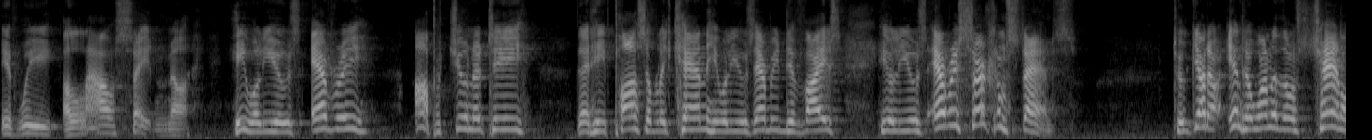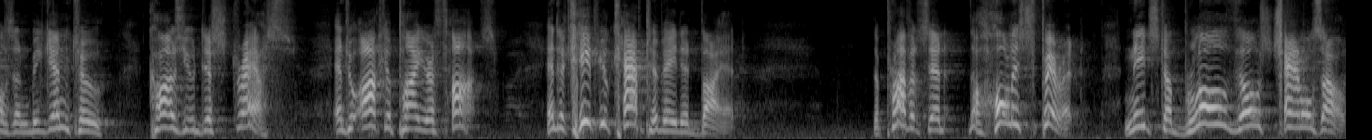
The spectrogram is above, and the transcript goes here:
if we allow Satan. Now, he will use every opportunity that he possibly can, he will use every device, he'll use every circumstance to get into one of those channels and begin to cause you distress and to occupy your thoughts and to keep you captivated by it. The prophet said the Holy Spirit needs to blow those channels out.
